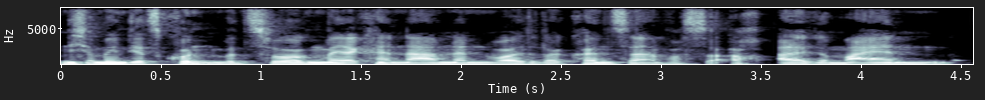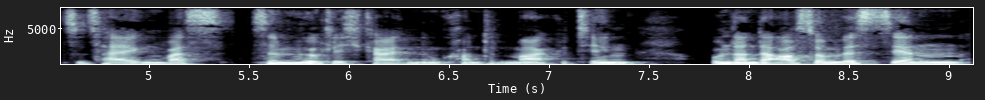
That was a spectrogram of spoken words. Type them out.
nicht unbedingt jetzt kundenbezogen, weil ihr keinen Namen nennen wollt, oder könnt ihr einfach so auch allgemein zu zeigen, was sind Möglichkeiten im Content Marketing, um dann da auch so ein bisschen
